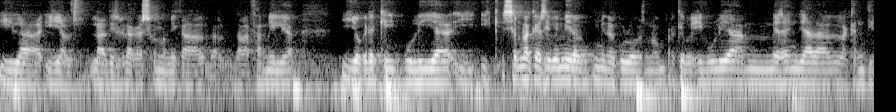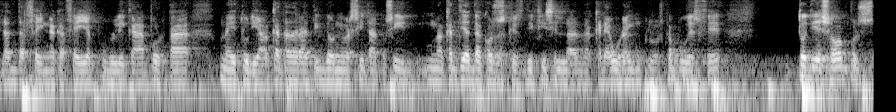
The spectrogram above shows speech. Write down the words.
i la, i els, la disgregació una mica de, de la família i jo crec que ell volia, i, i sembla quasi bé miraculós, no? perquè ell volia, més enllà de la quantitat de feina que feia, publicar, portar un editorial catedràtic d'universitat, o sigui, una quantitat de coses que és difícil de, de creure inclús que pogués fer, tot i això doncs,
